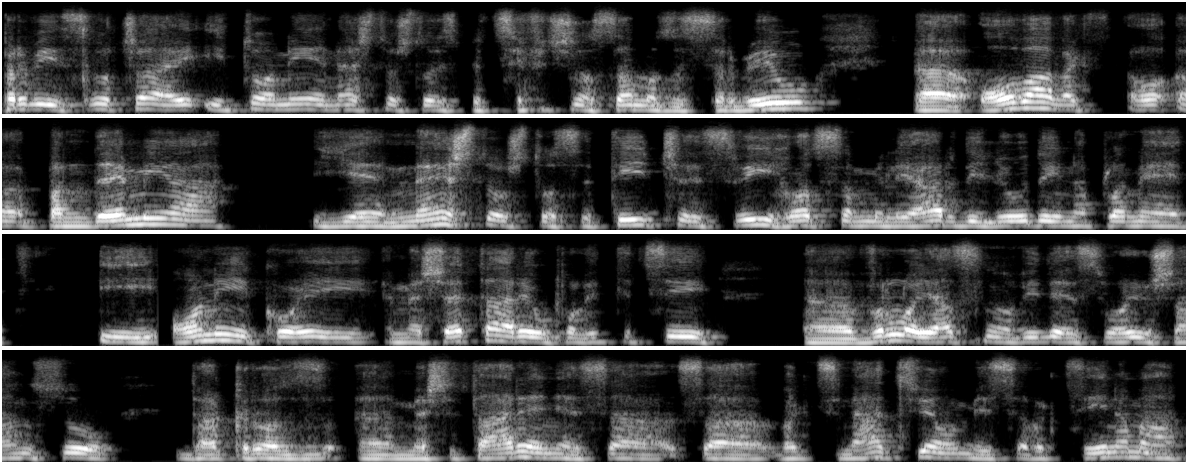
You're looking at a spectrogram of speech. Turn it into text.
prvi slučaj i to nije nešto što je specifično samo za Srbiju. E, ova e, pandemija je nešto što se tiče svih 8 milijardi ljudi na planeti. I oni koji mešetare u politici e, vrlo jasno vide svoju šansu da kroz mešetarenje sa, sa vakcinacijom i sa vakcinama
